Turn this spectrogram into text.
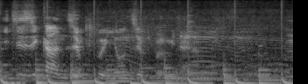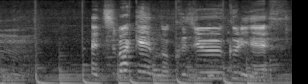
1時間10分40分みたいな。うん。千葉県の九十九里です。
